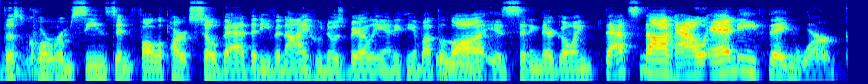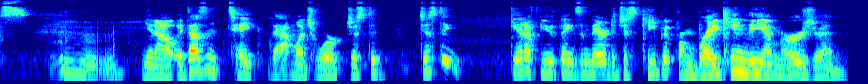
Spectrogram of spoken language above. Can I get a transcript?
the mm-hmm. courtroom scenes didn't fall apart so bad that even I, who knows barely anything about the law, mm-hmm. is sitting there going, "That's not how anything works." Mm-hmm. You know, it doesn't take that much work just to just to get a few things in there to just keep it from breaking the immersion.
